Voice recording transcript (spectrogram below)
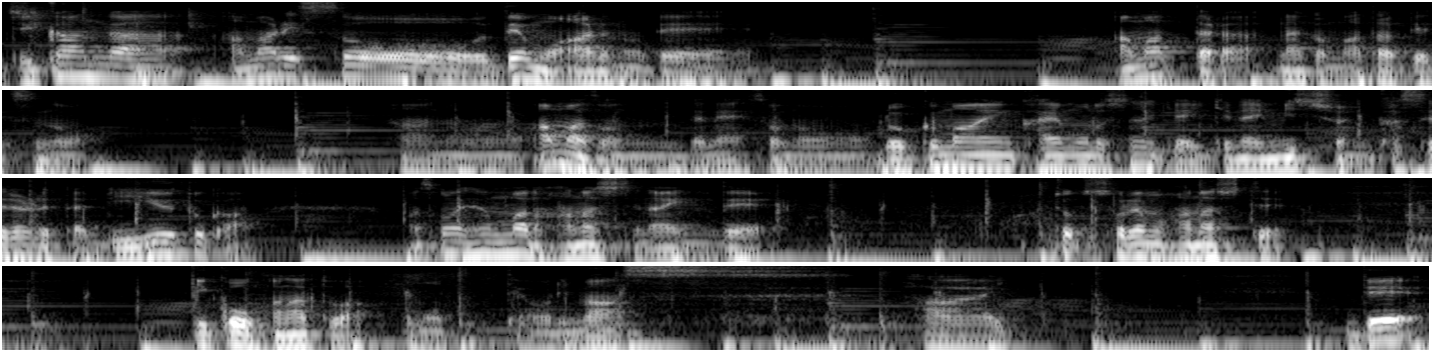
時間が余りそうでもあるので余ったらなんかまた別のあのアマゾンでねその6万円買い物しなきゃいけないミッションに課せられた理由とか、まあ、その辺まだ話してないのでちょっとそれも話していこうかなとは思っております。はい。で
